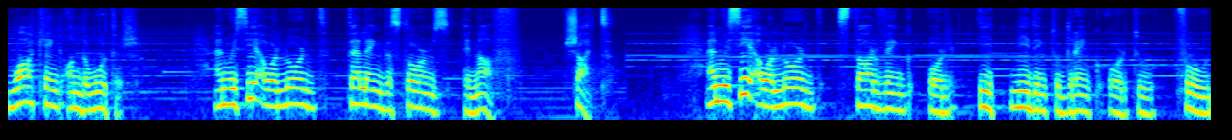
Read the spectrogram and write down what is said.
walking on the water, and we see our Lord telling the storms, enough, shut. And we see our Lord starving or eat, needing to drink or to food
